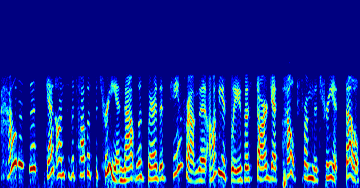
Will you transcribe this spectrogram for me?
how does this get onto the top of the tree? And that was where this came from, that obviously the star gets help from the tree itself.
